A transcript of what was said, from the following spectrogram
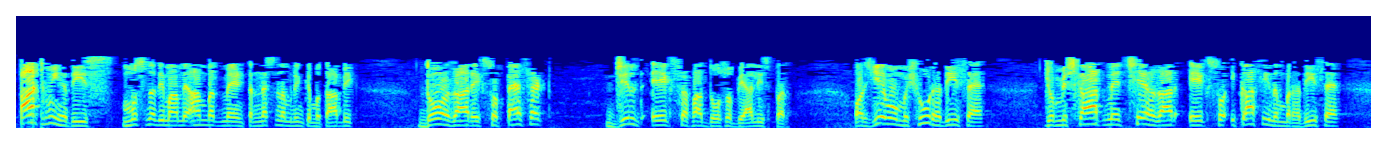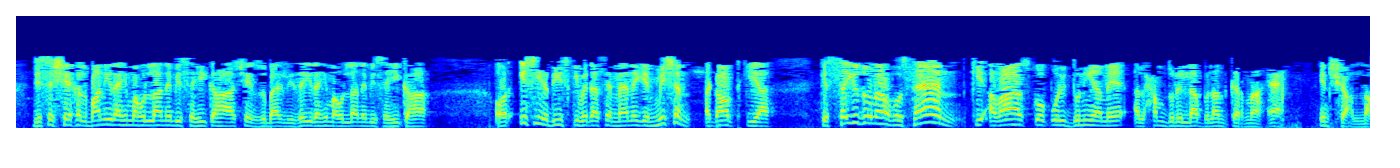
آٹھویں حدیث، مسند امام احمد میں انٹرنیشنل نمبرنگ کے مطابق دو ہزار ایک سو پینسٹھ، جلد ایک صفحہ دو سو بیالیس پر۔ اور یہ وہ مشہور حدیث ہے جو مشکات میں چھ ہزار ایک سو اکاسی نمبر حدیث ہے، جسے شیخ البانی رحمہ اللہ نے بھی صحیح کہا، شیخ زبیر علی رحمہ اللہ نے بھی صحیح کہا۔ اور اسی حدیث کی وجہ سے میں نے یہ مشن اڈاپٹ کیا کہ سیدنا حسین کی آواز کو پوری دنیا میں الحمد بلند کرنا ہے، انشاءاللہ۔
